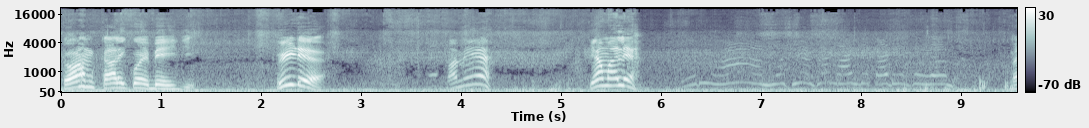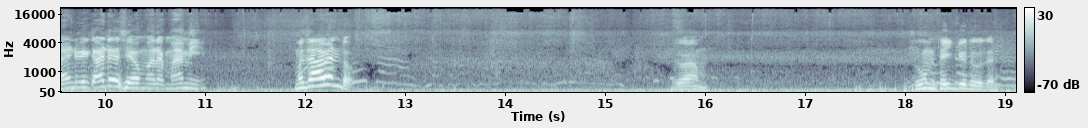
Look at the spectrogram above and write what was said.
તો આમ કાળી કોઈ બેહી ગઈ. વીડ. મામી, કેમ હાલે? માંડવી કાઢે છે અમારે મામી. મજા આવે ને તો? જો આમ. ઝૂમ થઈ ગયું તું ઉધર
